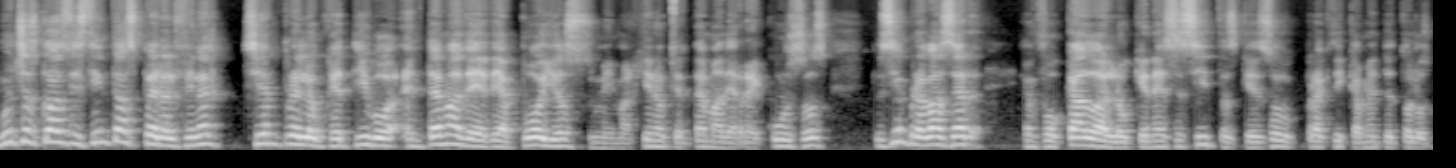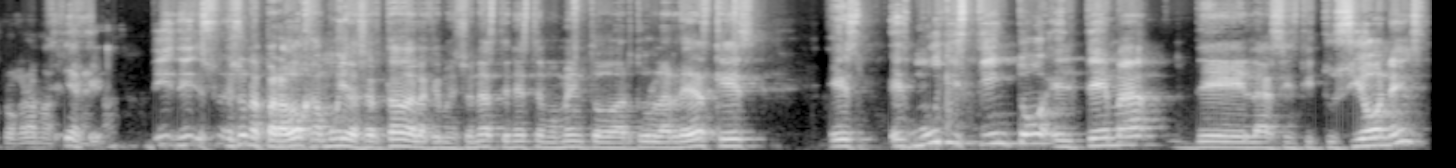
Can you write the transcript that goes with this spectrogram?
muchas cosas distintas, pero al final siempre el objetivo en tema de, de apoyos, me imagino que en tema de recursos, pues siempre va a ser enfocado a lo que necesitas, que eso prácticamente todos los programas tienen. ¿no? Es una paradoja muy acertada la que mencionaste en este momento, Arturo. La realidad es que es, es, es muy distinto el tema de las instituciones,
